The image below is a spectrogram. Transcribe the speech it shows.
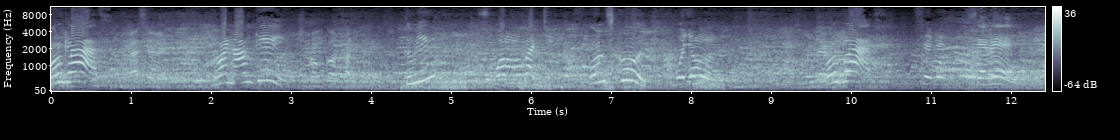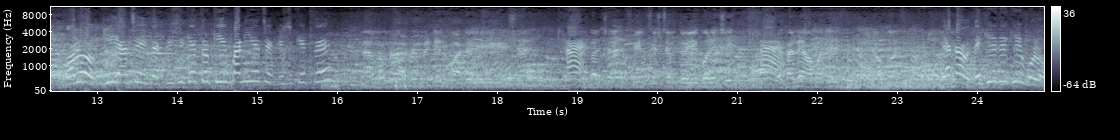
কোন ক্লাস ক্লাস তোমার নাম কি? শুভঙ্কর তুমি? শুভম মুখার্জি। কোন স্কুল বোঝামন কোন ক্লাস সেভেন। বলো কি আছে এটা? কৃষিক্ষেত্র কি বানিয়েছে কৃষিক্ষেত্রে? ম্যাম আমরা অটোমেটিক ওয়াটার ইরিগেশন হ্যাঁ। সিস্টেম তৈরি করেছি। হ্যাঁ। এখানে আমাদের যখন দেখাও দেখিয়ে দেখিয়ে বলো।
